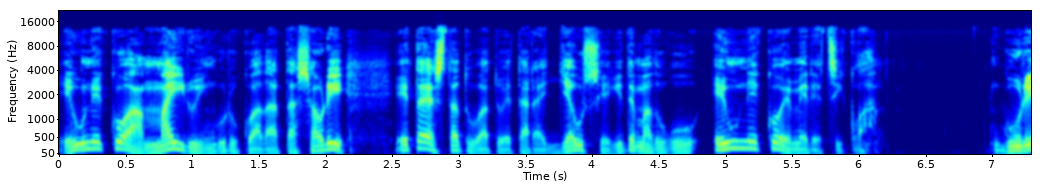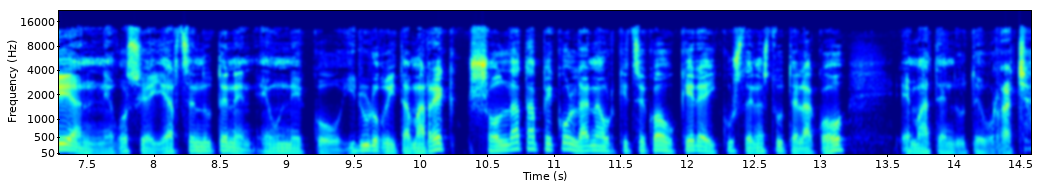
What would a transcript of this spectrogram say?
euneko amairu ingurukoa da tasa hori eta estatu batuetara jauzi egiten badugu euneko emeretzikoa gurean negozioa jartzen dutenen euneko irurogeita marrek soldatapeko lana aurkitzeko aukera ikusten ez dutelako ematen dute urratsa.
